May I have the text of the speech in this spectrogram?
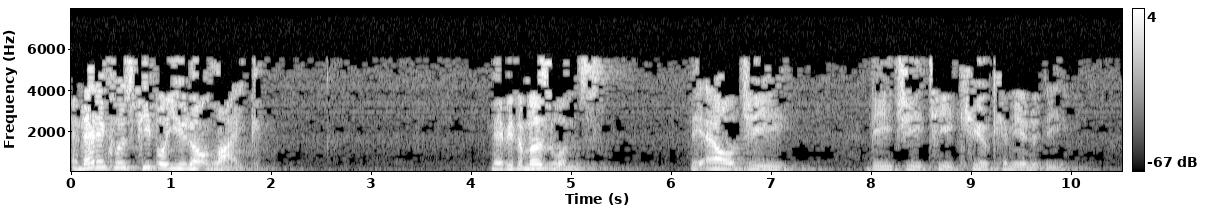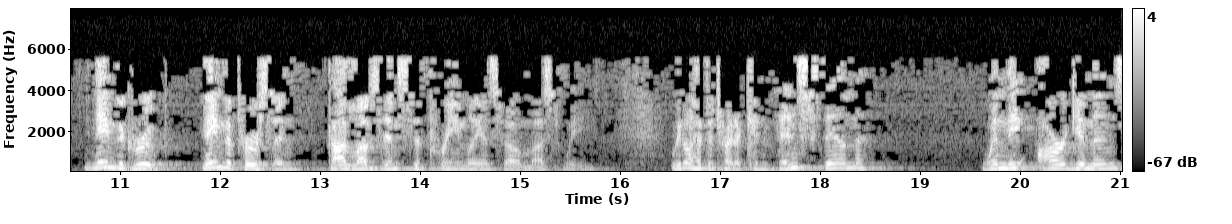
And that includes people you don't like. Maybe the Muslims, the LGBTQ community. Name the group, name the person. God loves them supremely, and so must we. We don't have to try to convince them, win the arguments,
